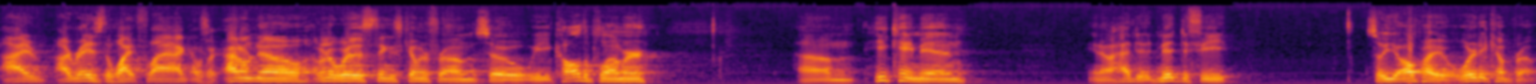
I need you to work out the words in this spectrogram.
I, I raised the white flag. I was like, I don't know. I don't know where this thing's coming from. So we called the plumber. Um, he came in. You know, I had to admit defeat. So you all probably, where did it come from,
